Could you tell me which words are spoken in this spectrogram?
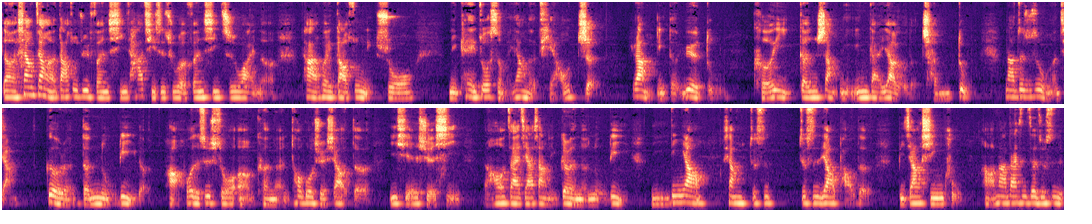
呃，像这样的大数据分析，它其实除了分析之外呢，它还会告诉你说，你可以做什么样的调整。让你的阅读可以跟上你应该要有的程度，那这就是我们讲个人的努力的，好，或者是说，呃，可能透过学校的一些学习，然后再加上你个人的努力，你一定要像就是就是要跑的比较辛苦，好，那但是这就是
